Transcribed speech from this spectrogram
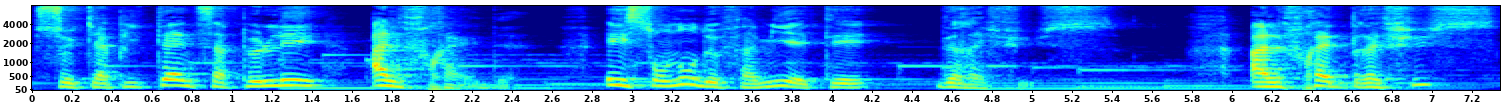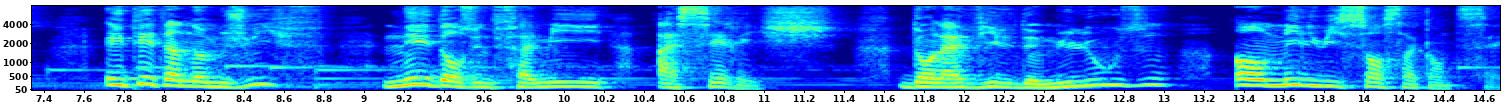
Ce capitaine s'appelait Alfred, et son nom de famille était Dreyfus. Alfred Dreyfus était un homme juif né dans une famille assez riche, dans la ville de Mulhouse en 1857.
